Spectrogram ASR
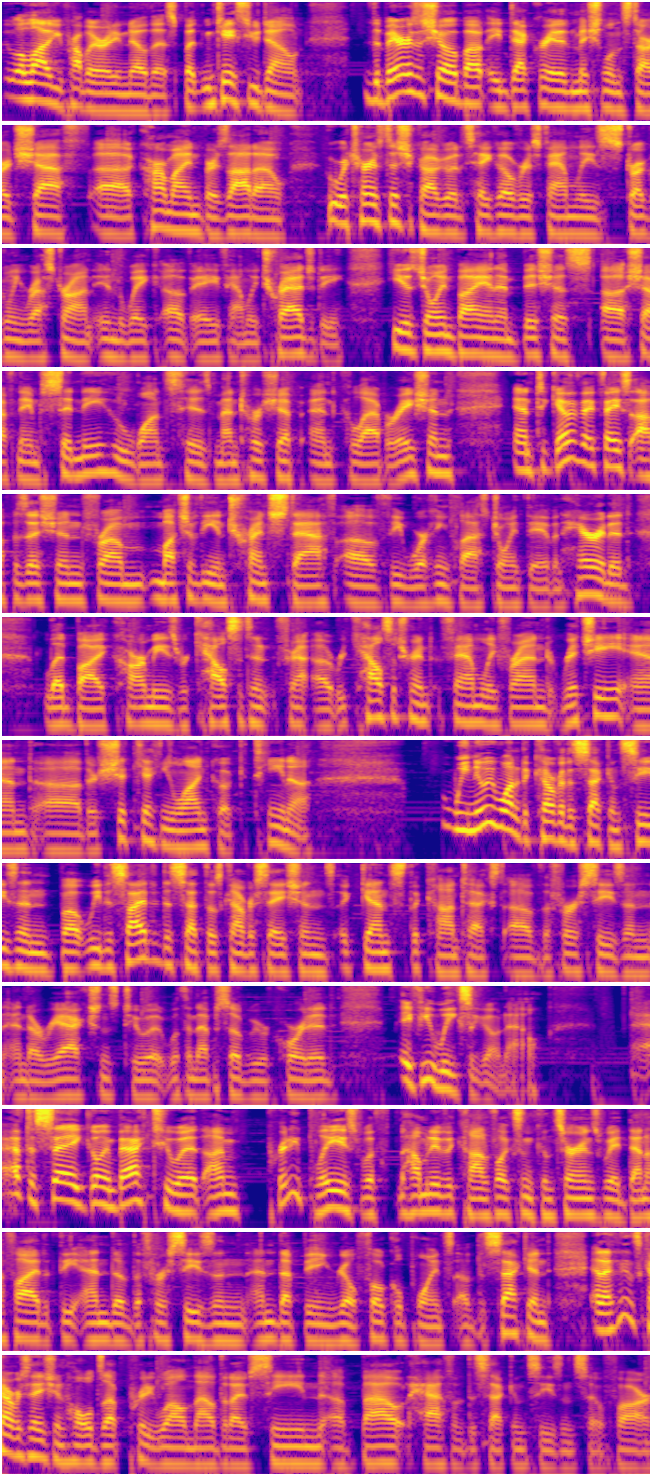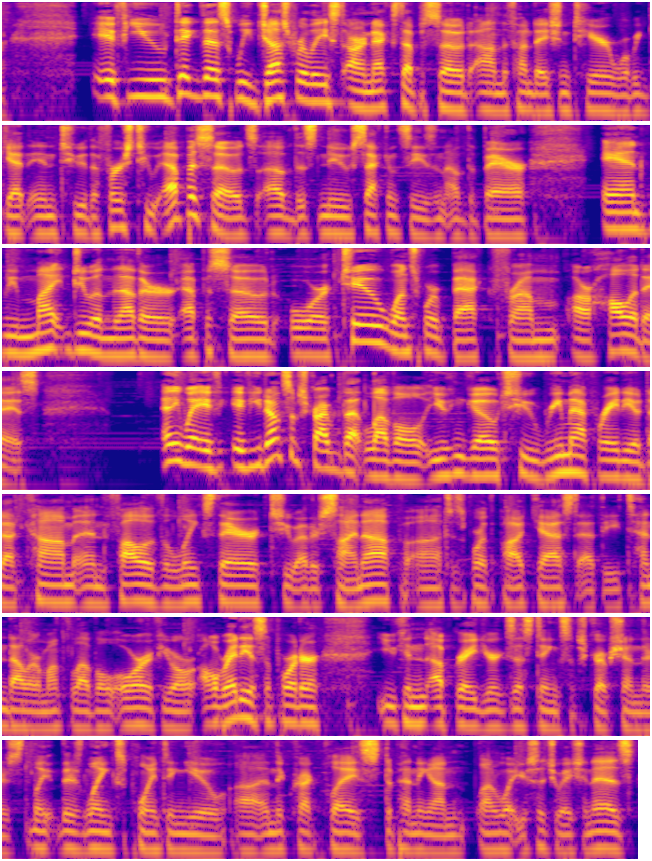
a lot of you probably already know this, but in case you don't, The Bear is a show about a decorated Michelin starred chef, uh, Carmine Berzatto, who returns to Chicago to take over his family's struggling restaurant in the wake of a family tragedy. He is joined by an ambitious uh, chef named Sydney, who wants his mentorship and collaboration, and together they face opposition from much of the entrenched staff of the working class joint they have inherited, led by Carmy's recalcitrant, uh, recalcitrant family friend Richie and uh, their shit kicking line cook Tina. We knew we wanted to cover the second season, but we decided to set those conversations against the context of the first season and our reactions to it with an episode we recorded a few weeks ago now. I have to say, going back to it, I'm pretty pleased with how many of the conflicts and concerns we identified at the end of the first season ended up being real focal points of the second. And I think this conversation holds up pretty well now that I've seen about half of the second season so far. If you dig this, we just released our next episode on the Foundation tier where we get into the first two episodes of this new second season of The Bear. And we might do another episode or two once we're back from our holidays. Anyway, if, if you don't subscribe to that level, you can go to remapradio.com and follow the links there to either sign up uh, to support the podcast at the $10 a month level, or if you're already a supporter, you can upgrade your existing subscription. There's there's links pointing you uh, in the correct place depending on, on what your situation is.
